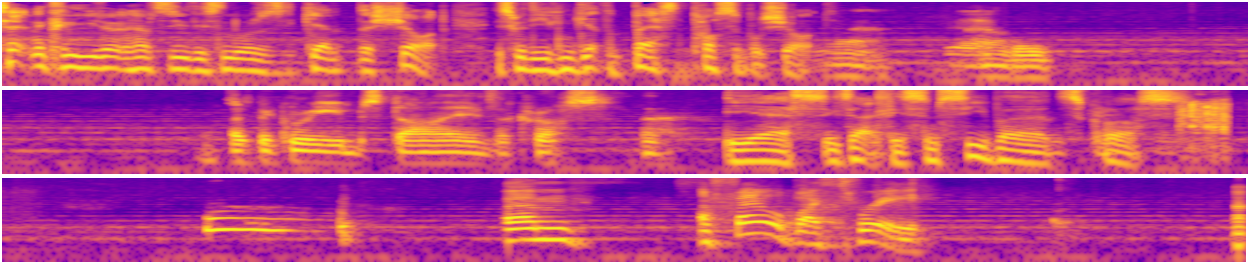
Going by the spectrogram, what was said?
Technically, you don't have to do this in order to get the shot. It's whether you can get the best possible shot. yeah. Yeah. As the grebes dive across. The... Yes, exactly. Some seabirds cross. Um, I failed by three. Uh,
